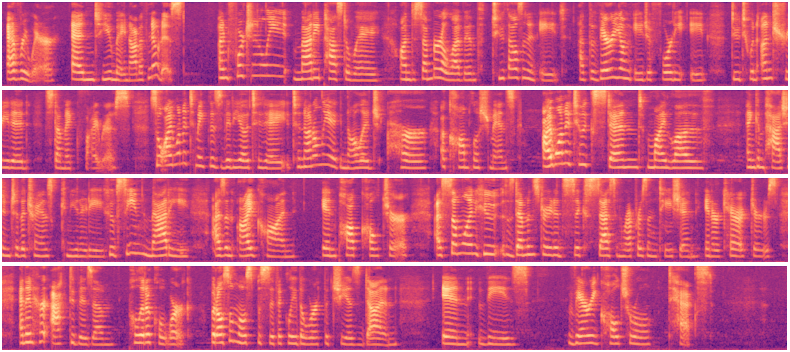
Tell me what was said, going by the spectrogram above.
everywhere, and you may not have noticed. Unfortunately, Maddie passed away on December 11th, 2008, at the very young age of 48 due to an untreated stomach virus. So I wanted to make this video today to not only acknowledge her accomplishments, I wanted to extend my love and compassion to the trans community who've seen Maddie as an icon in pop culture, as someone who has demonstrated success and representation in her characters and in her activism, political work, but also most specifically the work that she has done in these very cultural texts.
